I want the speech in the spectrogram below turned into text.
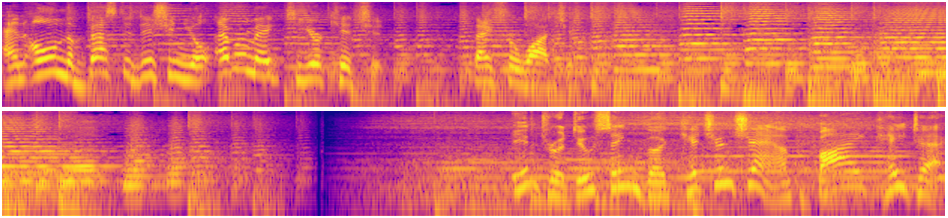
and own the best addition you'll ever make to your kitchen. Thanks for watching. Introducing the Kitchen Champ by K-Tec.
